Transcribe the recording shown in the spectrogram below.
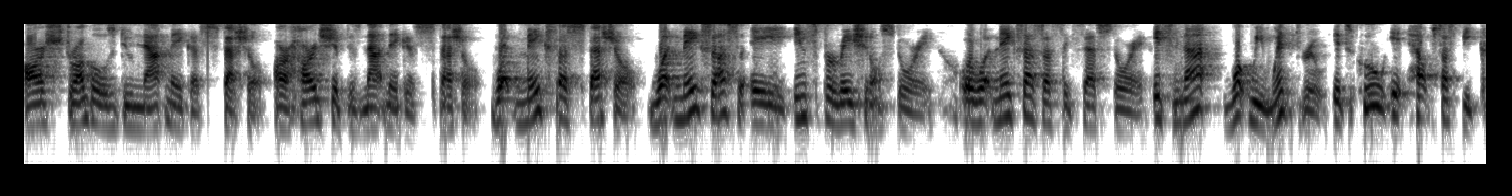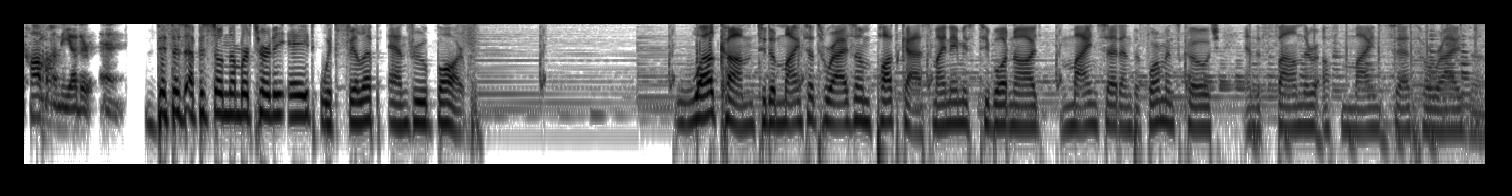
Our struggles do not make us special. Our hardship does not make us special. What makes us special, what makes us a inspirational story or what makes us a success story, it's not what we went through. It's who it helps us become on the other end. This is episode number 38 with Phillip Andrew Barbb. Welcome to the Mindset Horizon podcast. My name is Tibor Nagy, mindset and performance coach, and the founder of Mindset Horizon.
